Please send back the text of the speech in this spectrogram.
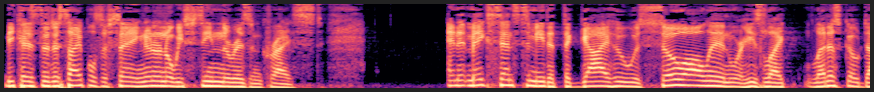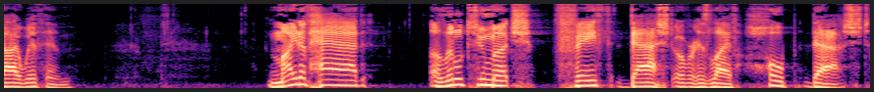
because the disciples are saying, no, no, no, we've seen the risen Christ. And it makes sense to me that the guy who was so all in where he's like, let us go die with him, might have had a little too much faith dashed over his life, hope dashed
